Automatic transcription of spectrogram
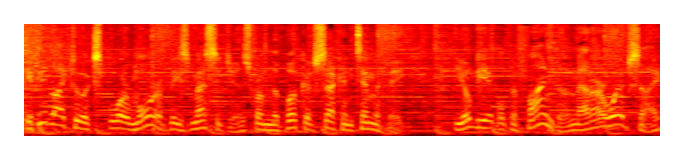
If you'd like to explore more of these messages from the book of 2 Timothy, you'll be able to find them at our website,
